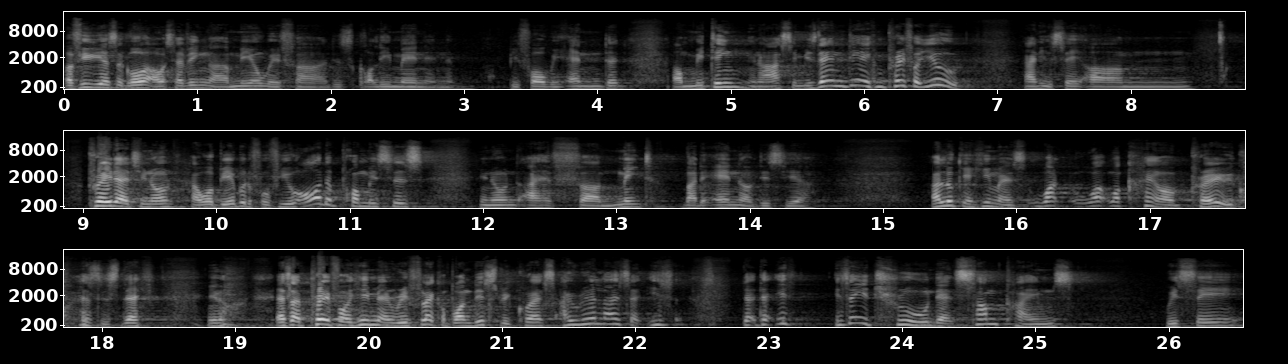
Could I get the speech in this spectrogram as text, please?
A few years ago, I was having a meal with uh, this godly man, and before we ended our meeting, know, I asked him, "Is there anything I can pray for you?" And he said, um, "Pray that you know I will be able to fulfill all the promises you know I have uh, made by the end of this year." I look at him and say, what, what, what kind of prayer request is that? You know, as I pray for him and reflect upon this request, I realize that, is, that, that it, isn't it true that sometimes we say,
